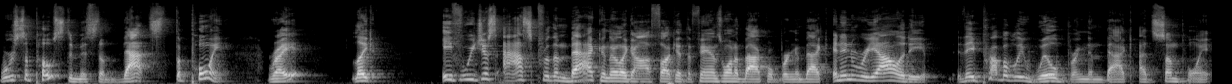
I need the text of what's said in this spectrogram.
We're supposed to miss them. That's the point, right? Like, if we just ask for them back and they're like, ah, oh, fuck it, the fans want them back, we'll bring them back. And in reality, they probably will bring them back at some point,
